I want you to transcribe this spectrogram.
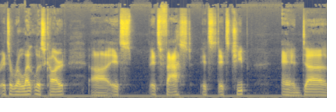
it's a relentless card. Uh, it's it's fast. It's it's cheap, and uh,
